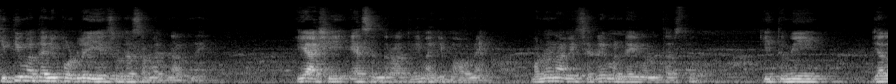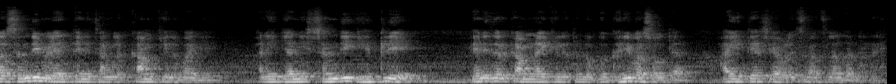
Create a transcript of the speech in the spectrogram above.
किती मतांनी पडलं हे सुद्धा समजणार नाही. ही अशी या संदर्भातली माझी भावना आहे. म्हणून आम्ही सगळे मंडळी म्हणत असतो की तुम्ही ज्याला संधी मिळेल त्यांनी चांगलं काम केलं पाहिजे आणि ज्यांनी संधी घेतली आहे त्यांनी जर काम नाही केलं तर लोक घरी बसवतात हा इतिहास यावेळेस वाचला जाणार आहे.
